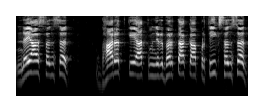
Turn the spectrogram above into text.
नया संसद भारत के आत्मनिर्भरता का प्रतीक संसद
